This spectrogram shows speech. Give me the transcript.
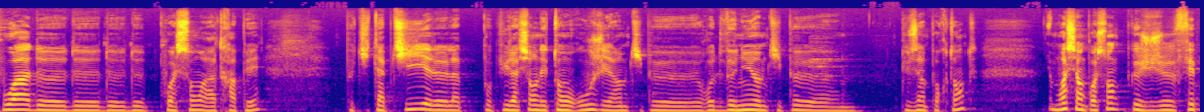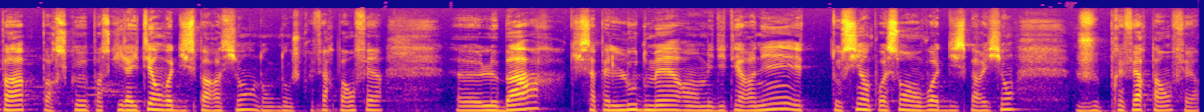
poids de, de- de- de poissons à attraper. Petit à petit, la population des thons rouges est un petit peu redevenue un petit peu euh, plus importante. Moi, c'est un poisson que je fais pas parce que parce qu'il a été en voie de disparition, donc donc je préfère pas en faire. Euh, le bar, qui s'appelle loup de mer en Méditerranée, est aussi un poisson en voie de disparition. Je préfère pas en faire.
